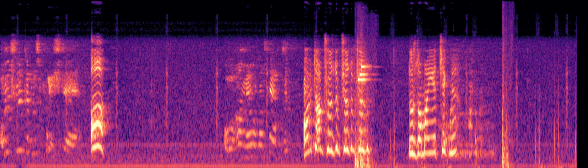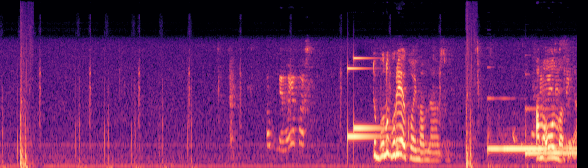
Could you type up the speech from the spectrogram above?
Onun üstüne kırmızı koy işte. Aa! Oha Memo nasıl yaptın? Abi tamam çözdüm çözdüm çözdüm. Dur zaman yetecek mi? Memo yaparsın. Dur bunu buraya koymam lazım. Ama olmadı ya.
